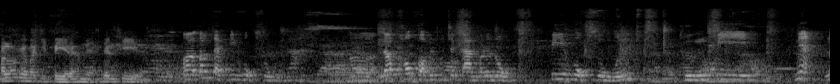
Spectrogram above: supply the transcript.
ทะเลาะกันมากี่ปีแล้วครับเนี่ยเรื่องที่เนี่ยเออตั้งแต่ปี 60ค่ะเออแล้วเขาขอเป็นผู้จัดการมรดกปี 60 ถึงปีเนี่ยณ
